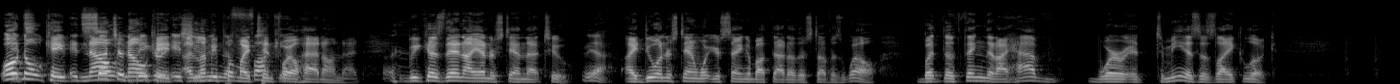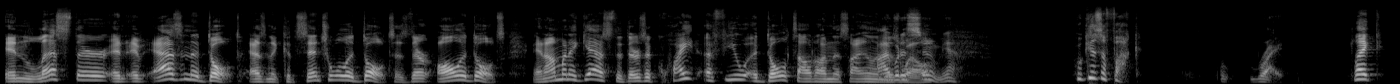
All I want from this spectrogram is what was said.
Oh It's- no, okay. it's now, such a now, bigger okay. uh, issue let me put my fucking- tinfoil hat on that, because then I understand that too. Yeah. I do understand what you're saying about that other stuff as well. But the thing that I have where it to me is is like, look, unless they're and if, as an adult, as a consensual adults, as they're all adults, and I'm gonna guess that there's a quite a few adults out on this island I would well. assume, yeah. Who gives a fuck? Right. Like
